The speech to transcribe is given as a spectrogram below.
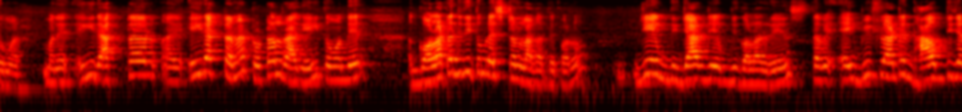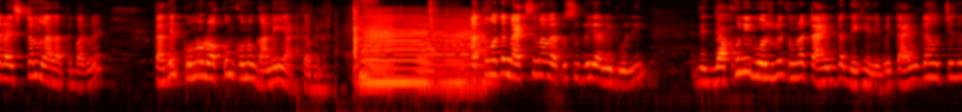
তোমার? মানে এই রাগটার, এই রাগটা না টোটাল রাগেই তোমাদের গলাটা যদি তোমরা স্টান লাগাতে পারো, যে অবধি, যার যে অবধি গলার রেঞ্জ তবে এই বি ফ্ল্যাটের ধা অবধি যারা স্টান লাগাতে পারবে, তাদের কোনো রকম কোনো গানেই আটকাবে না। আর তোমাদের ম্যাক্সিমাম এপিসোডেই আমি বলি যে, যখনই বসবে, তোমরা টাইমটা দেখে নেবে। টাইমটা হচ্ছে যে,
